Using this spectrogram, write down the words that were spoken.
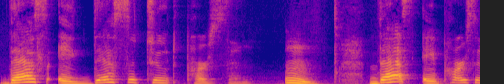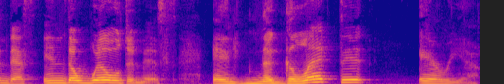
That's a destitute person. Mm. That's a person that's in the wilderness, a neglected area.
